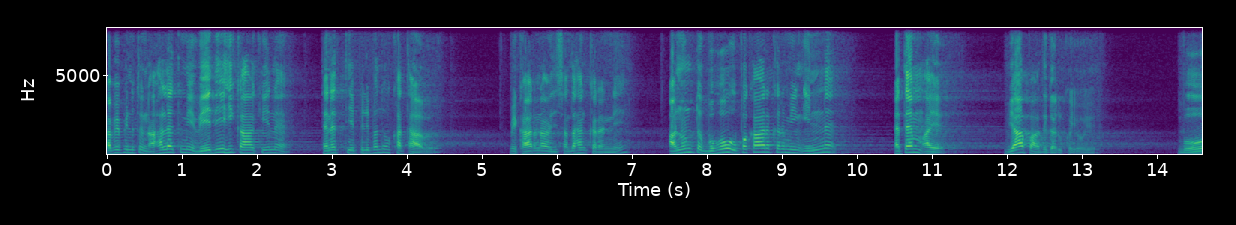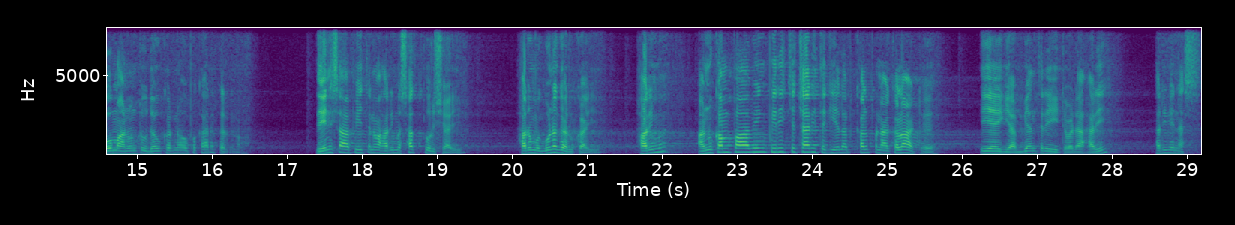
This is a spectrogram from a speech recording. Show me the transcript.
අප පිනතුන් අහල ඇති මේ වේදේහිකා කියන තැනැත්තිය පිළිබඳව කතාව. මේ කාරණාවදි සඳහන් කරන්නේ අනුන්ට බොහෝ උපකාර කරමින් ඉන්න ඇතැම් අය ව්‍යාපාද ගරුකයෝය. බෝම අනුන්ට උදව් කරනවා උපකාර කරනවා. දේනිසා අපි හිතනවා හරිම සත්පුරුෂයි හරුම ගුණගරුකයි. හරිම අනුකම්පාවෙන් පිරිච්ච චරිත කියලා කල්පනා කලාට ඒ අයගේ අභ්‍යන්තරයේ ඊට වඩා හරි හරි වෙනස්.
